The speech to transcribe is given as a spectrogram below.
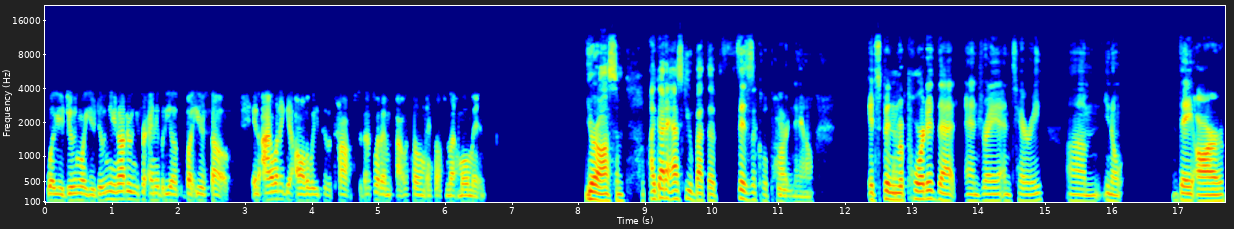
What you're doing, what you're doing, you're not doing it for anybody else but yourself and I want to get all the way to the top. So that's what I'm, I was telling myself in that moment. You're awesome. I got to ask you about the physical part mm. now. It's been yeah. reported that Andraya and Terry, um, you know, they are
